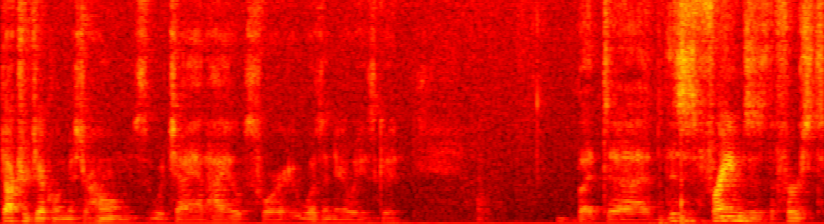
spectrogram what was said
Dr. Jekyll and Mr. Holmes, which I had high hopes for. It wasn't nearly as good. But uh, this is Frames is the first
